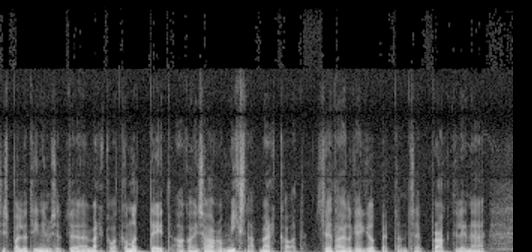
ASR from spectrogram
siis paljud inimesed äh, märkavad ka mõtteid, aga ei saa aru, miks nad märkavad. seda ei ole keegi õpetanud, see praktiline äh,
